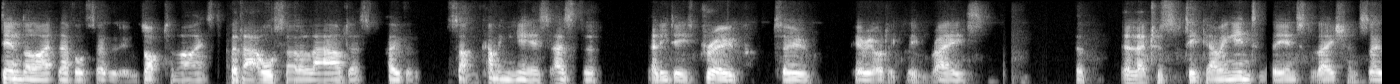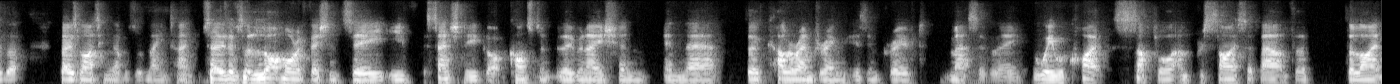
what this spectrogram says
dim the light level so that it was optimized. But that also allowed us over some coming years as the LEDs droop to periodically raise the electricity going into the installation so that those lighting levels were maintained. So there's a lot more efficiency. You've essentially got constant illumination in there. The color rendering is improved massively. We were quite subtle and precise about the, the light,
